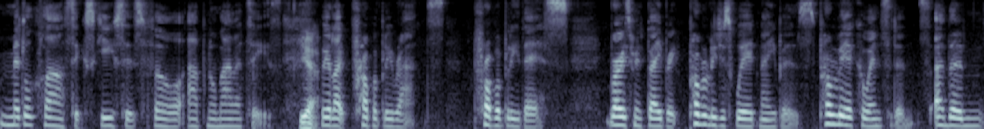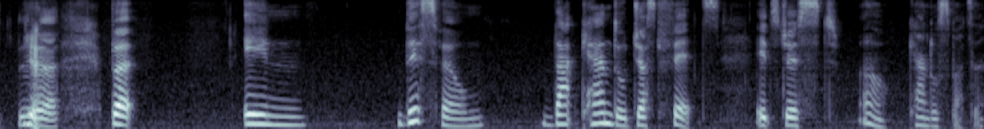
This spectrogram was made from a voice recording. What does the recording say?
middle class excuses for abnormalities Yeah. we're like probably rats probably this rosemary's baby probably just weird neighbours probably a coincidence and then Yeah. yeah but in this film, that candle just fits. It's just oh, candle sputter.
